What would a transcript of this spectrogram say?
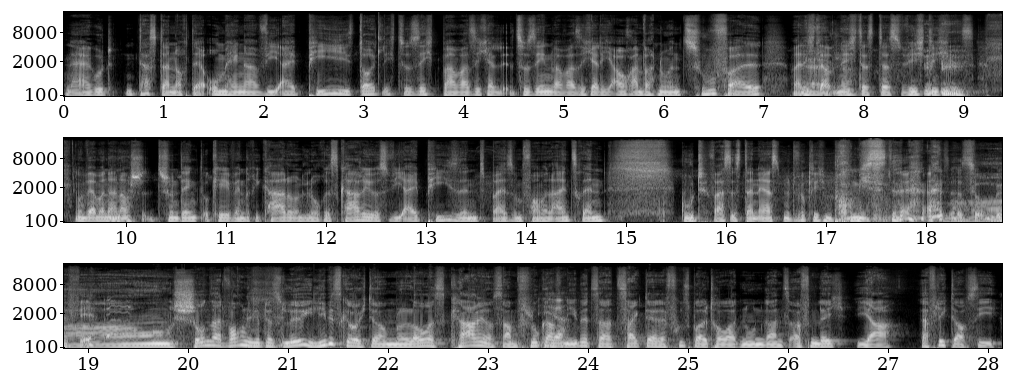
naja gut, dass dann noch der Umhänger VIP deutlich zu sichtbar war, sicher zu sehen war, war sicherlich auch einfach nur ein Zufall, weil ich ja, glaube nicht, dass das wichtig ist. Und wenn man dann auch schon denkt, okay, wenn Ricardo und Loris Karius VIP sind bei so einem Formel 1 Rennen, gut, was ist dann erst mit wirklichen Promis? Ne? Also so ungefähr. Schon seit Wochen gibt es Liebesgerüchte um Loris Karius am Flughafen ja. Ibiza. Zeigt er der Fußballtorwart nun ganz öffentlich? Ja, er fliegt auf sie.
